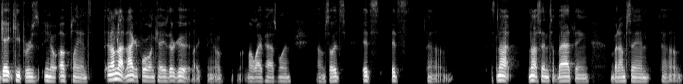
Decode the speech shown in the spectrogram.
gatekeepers you know of plans and i'm not knocking 401ks they're good like you know my wife has one. Um, so it's it's it's um, it's not not saying it's a bad thing, but I'm saying um,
